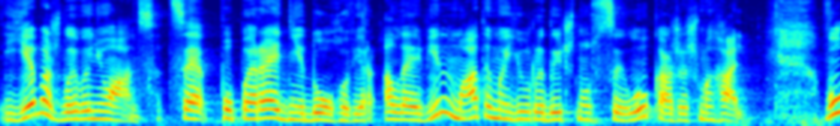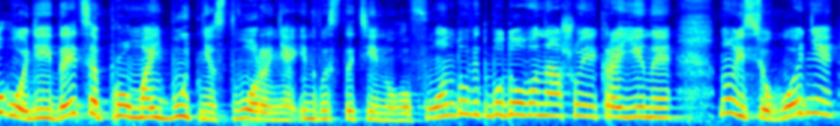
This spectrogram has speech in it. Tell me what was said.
Є важливий нюанс: це попередній договір, але він матиме юридичну силу, каже Шмигаль. В угоді йдеться про майбутнє створення інвестиційного фонду відбудови нашої країни. Ну і сьогодні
